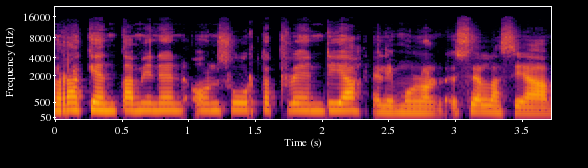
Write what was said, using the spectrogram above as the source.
rakentaminen on suurta trendiä. Eli mulla on sellaisia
